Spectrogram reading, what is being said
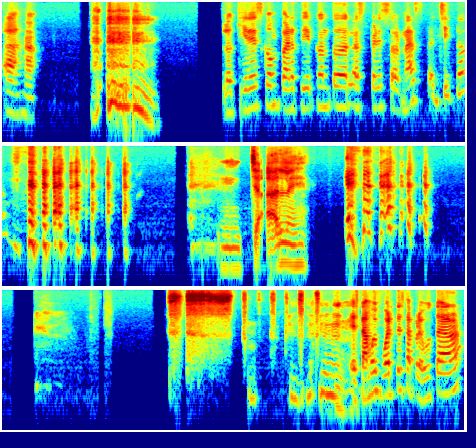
Ajá. ¿Lo quieres compartir con todas las personas, Panchito? Mm, chale. Está muy fuerte esta pregunta. ¿ah?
